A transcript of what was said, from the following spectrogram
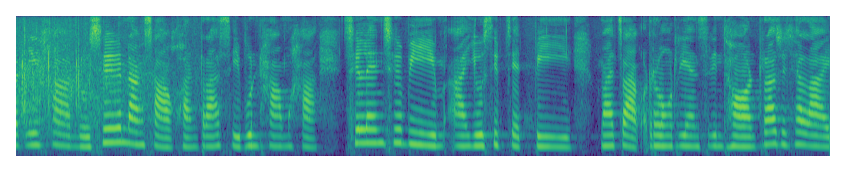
วัสดีค่ะ หนูชื่อนางสาวขวัญรัตน์ศรีบุญธรรมค่ะ ชื่อเล่นชื่อบีม อายุ 17 ปี มาจากโรงเรียนสิรินธรราชวิทยาลัย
